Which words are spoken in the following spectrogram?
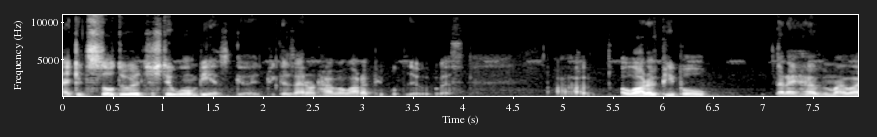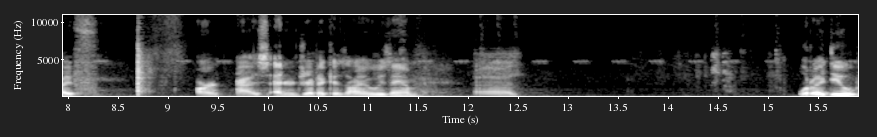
I could still do it, just it won't be as good because I don't have a lot of people to do it with. Uh, a lot of people that I have in my life aren't as energetic as I always am. Uh, what do I do?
